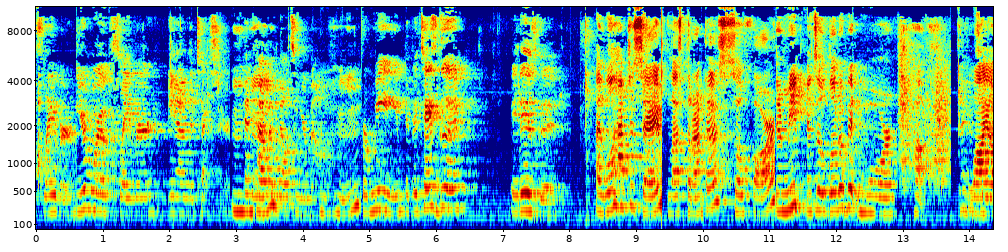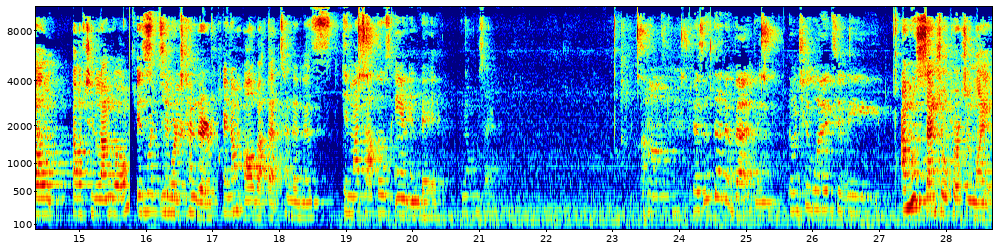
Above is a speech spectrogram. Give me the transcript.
the flavor. You're more of flavor and the texture and how it melts in your mouth. hmm For me, if it tastes good, it is good. I will have to say, Las Trancas so far, their meat is a little bit more tough, I can see while El Chilango is More more tender. tender. And I'm all about that tenderness in my tacos and in bed. You know what I'm saying? Um, isn't that a bad thing? Don't you want it to be? I'm a sensual person, like,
